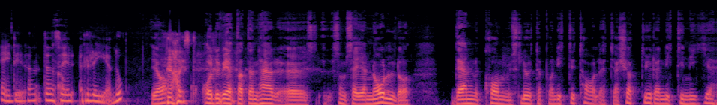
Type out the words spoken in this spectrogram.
Heidi, den, den säger redo. Ja, och du vet att den här eh, som säger noll då. Den kom i slutet på 90-talet. Jag köpte ju den 99.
